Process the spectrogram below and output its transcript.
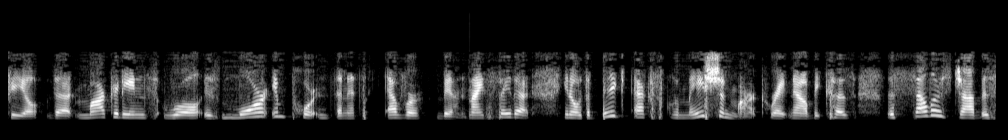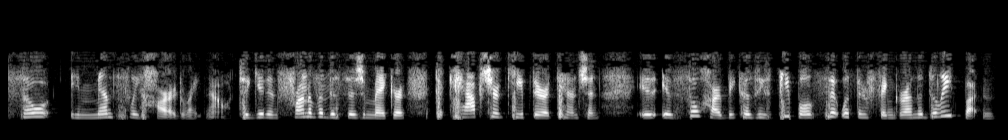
feel that marketing's role is more important than it's ever been. And I say that, you know, with a big exclamation mark right now because the seller's job is so immensely hard right now to get in front of a decision maker to capture keep their attention is, is so hard because these people sit with their finger on the delete button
